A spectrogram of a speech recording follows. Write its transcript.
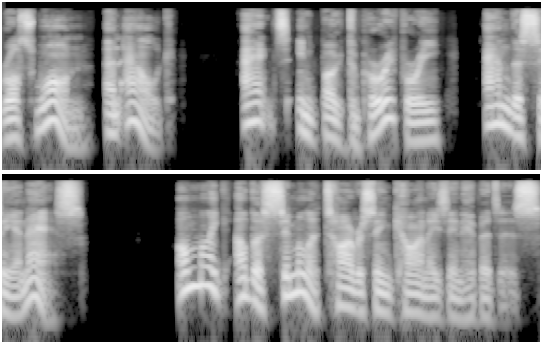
ROS1, and ALK, acts in both the periphery and the CNS. Unlike other similar tyrosine kinase inhibitors,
